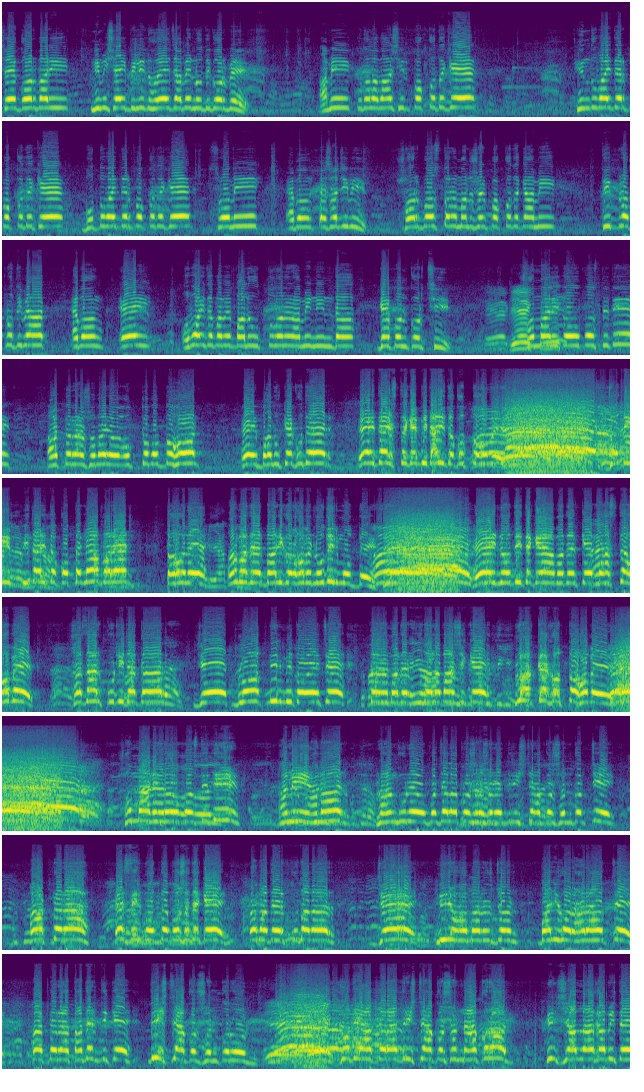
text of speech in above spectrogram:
সে গড় বাড়ি নিমিষেই বিলীন হয়ে যাবে নদীগর্ভে আমি কুদলাবাসীর পক্ষ থেকে হিন্দু ভাইদের পক্ষ থেকে বৌদ্ধ ভাইদের পক্ষ থেকে শ্রমিক এবং পেশাজীবী সর্বস্তরের মানুষের পক্ষ থেকে আমি তীব্র প্রতিবাদ এবং এই অবৈধভাবে বালু উত্তোলনের আমি নিন্দা জ্ঞাপন করছি। সম্মানিত উপস্থিতি আপনারা সবাই ঐক্যবদ্ধ হন। এই বালু কেকুদের এই দেশ থেকে বিতাড়িত করতে হবে। যদি বিতাড়িত করতে না পারেন তাহলে আমাদের বাড়িঘর হবে নদীর মধ্যে। এই নদী থেকে আমাদেরকে বাঁচতে হবে। হাজার কোটি টাকার যে ব্লক নির্মিত হয়েছে তা আমাদের কুদালাবাসীকে রক্ষা করতে হবে। সম্মানের উপস্থিতি আমি আমার রাঙ্গুনে উপজেলা প্রশাসনের দৃষ্টি আকর্ষণ করছি। আপনারা এসির মধ্যে বসে থেকে আমাদের কুদালার যে নিরীহ মানুষজন বাড়িঘর হারা হচ্ছে, আপনারা তাদের দিকে দৃষ্টি আকর্ষণ করুন। যদি আপনারা দৃষ্টি আকর্ষণ না করেন ইনশাল্লাহ আগামীতে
